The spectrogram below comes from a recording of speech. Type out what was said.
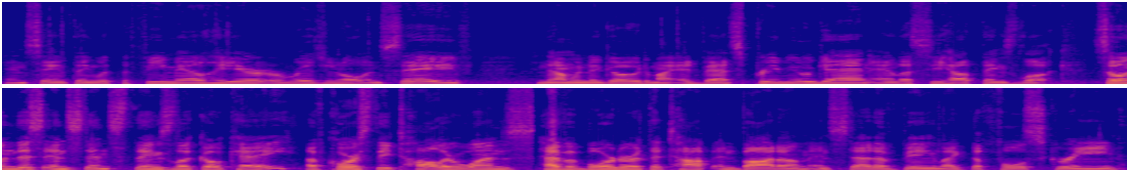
And same thing with the female here, original and save. And then I'm going to go to my advanced preview again and let's see how things look. So in this instance, things look okay. Of course, the taller ones have a border at the top and bottom instead of being like the full screen.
